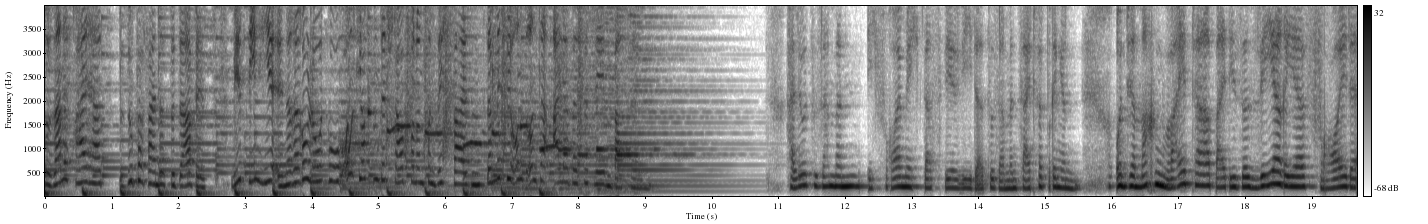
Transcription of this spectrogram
Susanne Freiherz. Super fein, dass du da bist. Wir ziehen hier innere Rollos hoch und klopfen den Staub von unseren Sichtweisen, damit wir uns unser allerbestes Leben basteln. Hallo zusammen, ich freue mich, dass wir wieder zusammen Zeit verbringen. Und wir machen weiter bei dieser Serie Freude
